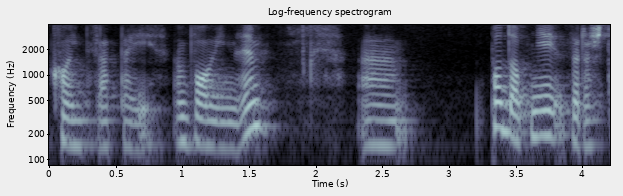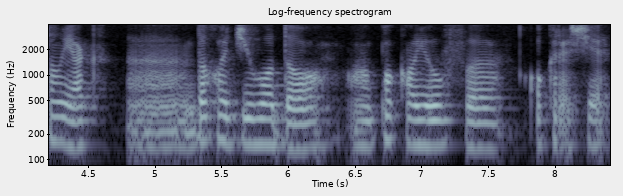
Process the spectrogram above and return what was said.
końca tej wojny. E, Podobnie zresztą jak e, dochodziło do e, pokoju w okresie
